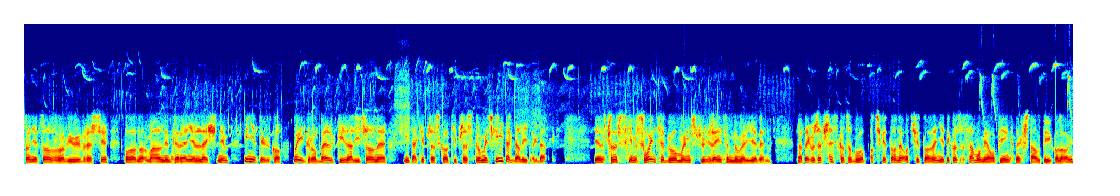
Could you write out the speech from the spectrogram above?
co nieco zrobiły wreszcie po normalnym terenie leśnym i nie tylko, bo i grobelki zaliczone i takie przeskoki przez strumyczki i tak dalej, i tak dalej. Więc przede wszystkim słońce było moim sprzymierzeńcem numer jeden. Dlatego, że wszystko, co było podświetlone, odświetlone, nie tylko, że samo miało piękne kształty i kolory,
